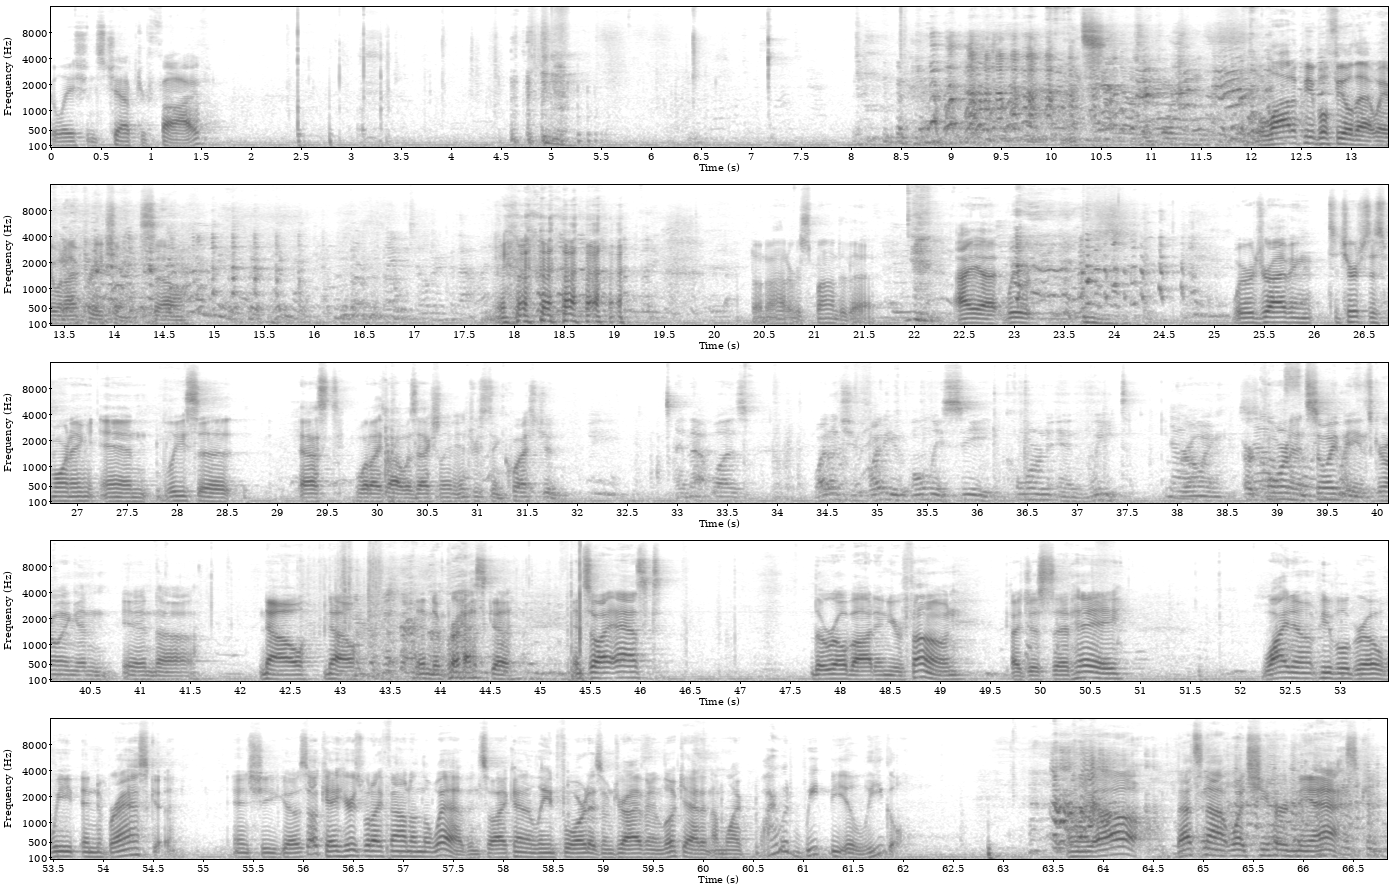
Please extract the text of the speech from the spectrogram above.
Galatians chapter 5. a lot of people feel that way when I'm preaching, so. Don't know how to respond to that. I uh, we were we were driving to church this morning, and Lisa asked what I thought was actually an interesting question, and that was, why don't you? Why do you only see corn and wheat No. growing, or No. corn and soybeans growing in in? Uh, no, no, in Nebraska, and so I asked the robot in your phone. I just said, hey why don't people grow wheat in Nebraska? And she goes, okay, here's what I found on the web. And so I kind of lean forward as I'm driving and look at it, and I'm like, why would wheat be illegal? I'm like, oh, that's not what she heard me ask.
